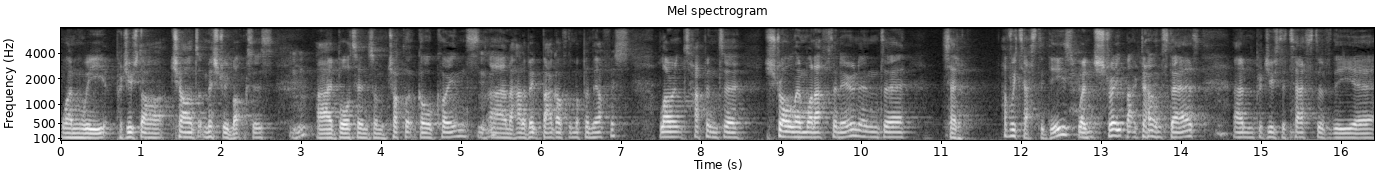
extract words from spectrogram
when we produced our Chard mystery boxes, Mm-hmm. I bought in some chocolate gold coins Mhm. and I had a big bag of them up in the office. Lawrence happened to stroll in one afternoon and uh, said, Have we tested these? Went straight back downstairs and produced a test of the uh,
